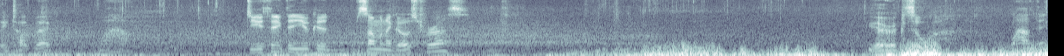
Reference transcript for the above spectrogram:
they talk back. Wow. Do you think that you could summon a ghost for us? Yeah, I reckon so. uh, Wow, th-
